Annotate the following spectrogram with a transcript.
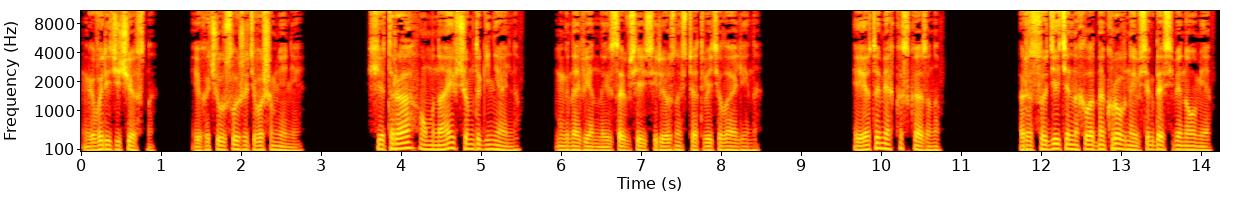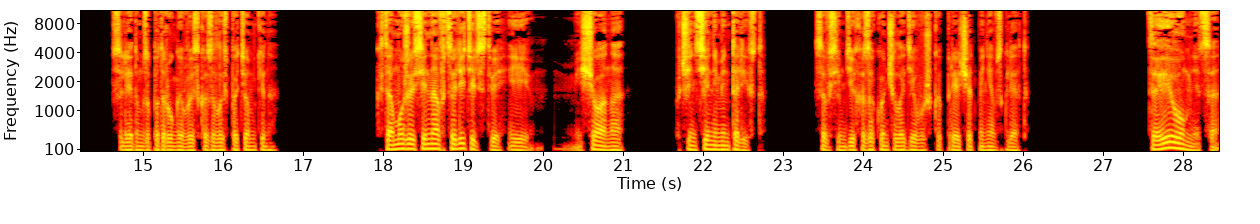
Говорите честно. Я хочу услышать ваше мнение». «Хитра, умна и в чем-то гениальна», — мгновенно и со всей серьезностью ответила Алина. И это мягко сказано. Рассудительно, хладнокровно и всегда себе на уме. Следом за подругой высказалась Потемкина. К тому же сильна в целительстве, и еще она очень сильный менталист. Совсем тихо закончила девушка, пряча от меня взгляд. «Ты умница»,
